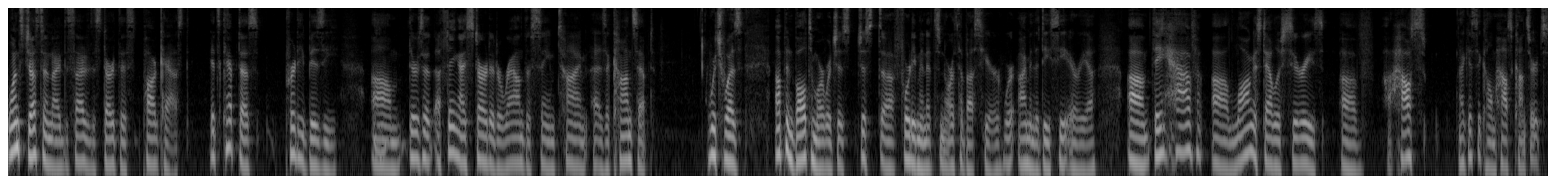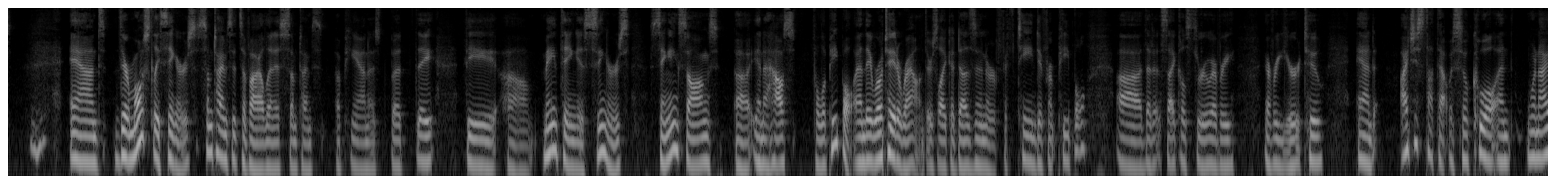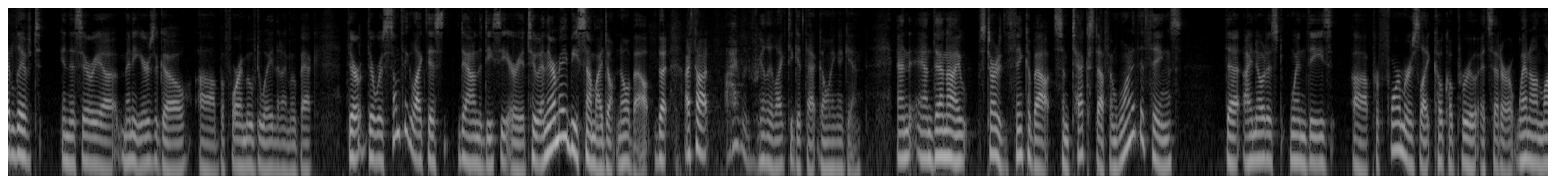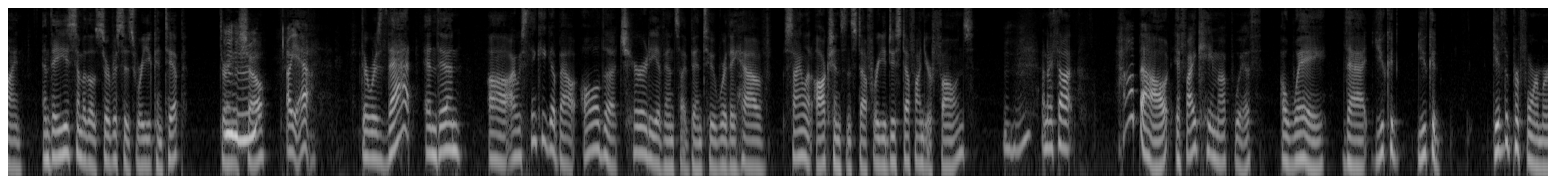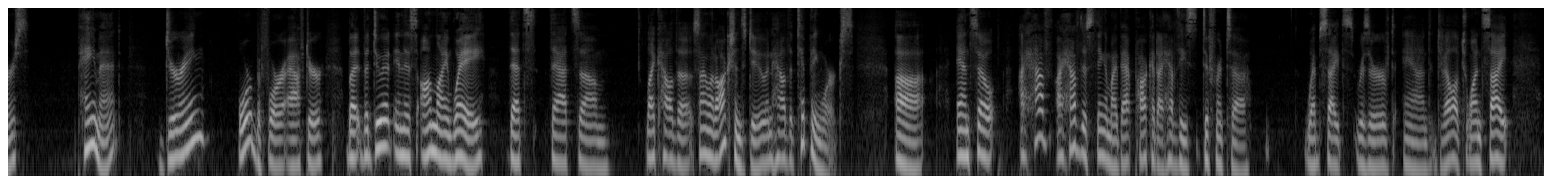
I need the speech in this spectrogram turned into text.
once Justin and I decided to start this podcast, it's kept us pretty busy. Um, there's a, a thing I started around the same time as a concept, which was up in Baltimore, which is just uh, 40 minutes north of us here, where I'm in the D.C. area. Um, they have a long established series of uh, house, I guess they call them house concerts. And they're mostly singers. Sometimes it's a violinist, sometimes a pianist, but they, the um, main thing is singers singing songs uh, in a house full of people, and they rotate around. There's like a dozen or fifteen different people uh, that it cycles through every every year or two, and I just thought that was so cool. And when I lived in this area many years ago, uh, before I moved away, and then I moved back, there there was something like this down in the DC area too, and there may be some I don't know about, but I thought I would really like to get that going again. And and then I started to think about some tech stuff, and one of the things that I noticed when these uh, performers like Coco Peru, et cetera, went online, and they used some of those services where you can tip during the show. Oh, yeah. There was that, and then uh, I was thinking about all the charity events I've been to where they have silent auctions and stuff where you do stuff on your phones. Mm-hmm. And I thought, how about if I came up with a way that you could you could give the performers payment during or before or after, but but do it in this online way that's that's um, like how the silent auctions do and how the tipping works. Uh, and so I have I have this thing in my back pocket. I have these different uh, websites reserved and developed one site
